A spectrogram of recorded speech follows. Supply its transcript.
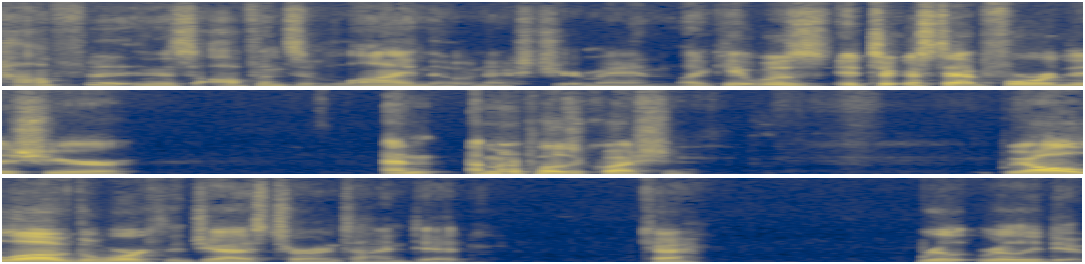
confident in this offensive line though next year, man. Like it was, it took a step forward this year. And I'm going to pose a question. We all love the work that Jazz Turnetine did. Okay. Really, really do.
